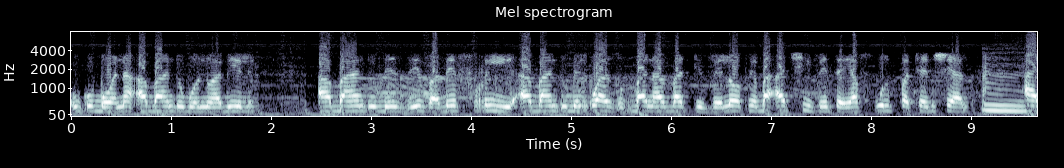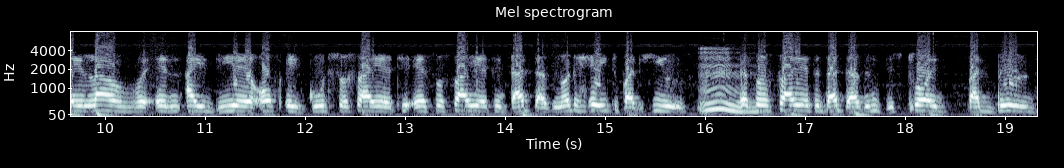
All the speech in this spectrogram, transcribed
ukubona abantu bonwabile, abantu beziva be-free, abantu bekwazi ukubana badevelophe, ba-achieve their full potential. Mm. I love an idea of a good society, a society that does not hate but heals, mm. a society that doesn't destroy but builds,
